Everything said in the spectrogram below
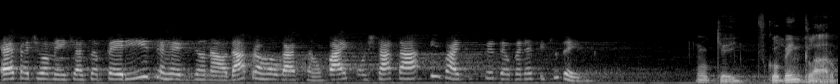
efetivamente essa perícia revisional da prorrogação vai constatar e vai suspender o benefício dele. Ok, ficou bem claro.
